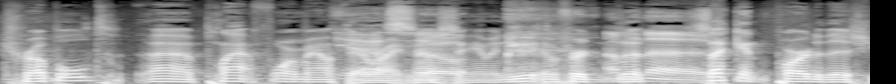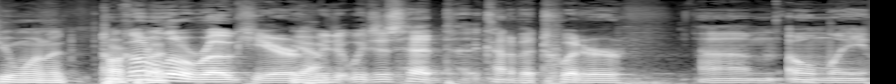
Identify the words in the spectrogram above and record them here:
troubled uh, platform out there Yeah, right now, Sam. And you, and for the gonna- second part of this, you want to I'm talk going about a little rogue here. Yeah. We, we just had kind of a Twitter um, only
